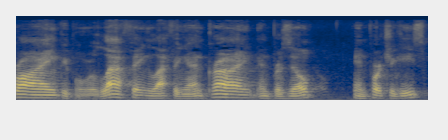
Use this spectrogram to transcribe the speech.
crying, people were laughing, laughing and crying in Brazil, in Portuguese.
